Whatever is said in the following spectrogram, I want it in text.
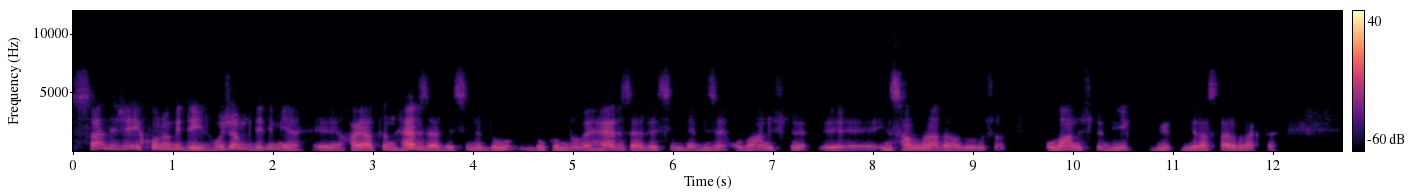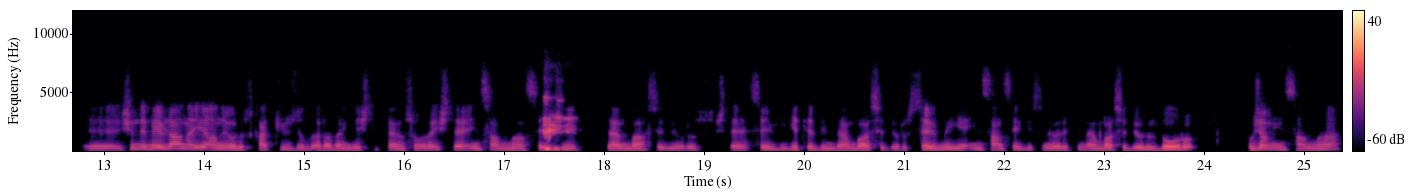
sadece ekonomi değil. Hocam dedim ya e, hayatın her zerresine do- dokundu ve her zerresinde bize olağanüstü e, insanlığa daha doğrusu olağanüstü büyük büyük miraslar bıraktı. E, şimdi Mevlana'yı anıyoruz. Kaç yüzyıl aradan geçtikten sonra işte insanlığa sevgiden bahsediyoruz. İşte sevgi getirdiğinden bahsediyoruz. Sevmeyi, insan sevgisini öğrettiğinden bahsediyoruz. Doğru. Hocam insanlığa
